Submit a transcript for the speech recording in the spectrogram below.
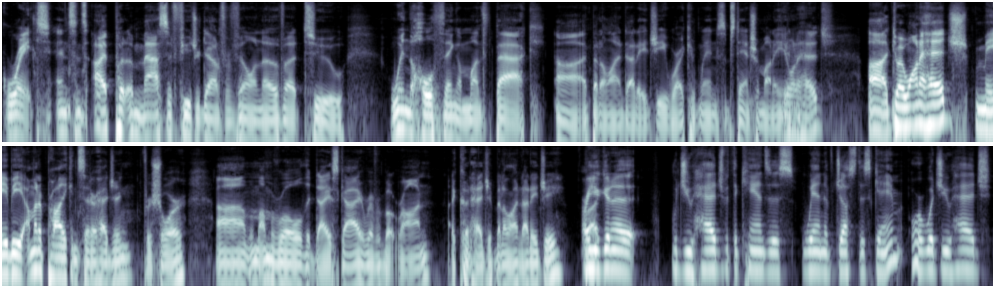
Great. And since I put a massive future down for Villanova to win the whole thing a month back uh, at betonline.ag, where I could win substantial money. You want to hedge? Uh, do I want to hedge? Maybe. I'm going to probably consider hedging for sure. Um, I'm, I'm going to roll the dice guy, Riverboat Ron. I could hedge at betonline.ag. Are you gonna? Would you hedge with the Kansas win of just this game, or would you hedge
